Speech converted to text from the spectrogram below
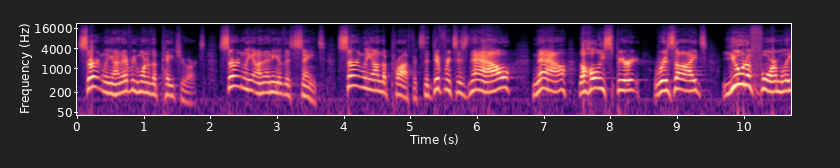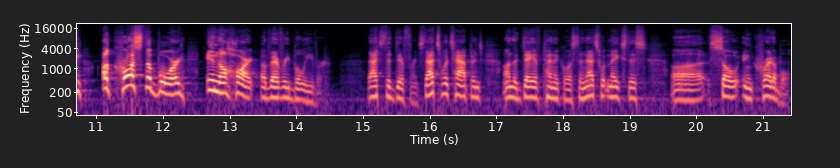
certainly on every one of the patriarchs, certainly on any of the saints, certainly on the prophets. The difference is now, now the Holy Spirit resides uniformly across the board in the heart of every believer. That's the difference. That's what's happened on the day of Pentecost, and that's what makes this uh, so incredible.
